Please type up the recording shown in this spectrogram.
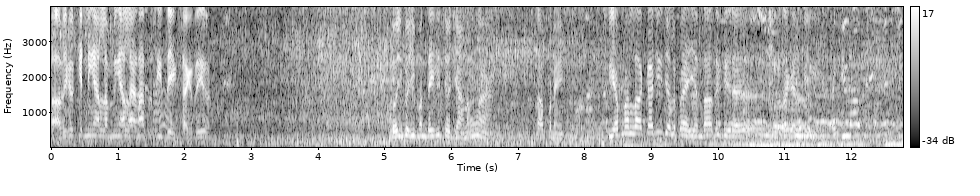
ਆ ਵੇਖੋ ਕਿੰਨੀਆਂ ਲੰਮੀਆਂ ਲਾਈਨਾਂ ਤੁਸੀਂ ਦੇਖ ਸਕਦੇ ਹੋ। ਕੁਝ ਕੁਝ ਬੰਦੇ ਵਿੱਚੋਂ ਜਾਣੂ ਆ ਆਪਣੇ। ਵੀ ਆਪਣਾ ਇਲਾਕਾ ਜੀ ਚੱਲ ਪੈ ਜਾਂਦਾ ਤੇ ਫਿਰ ਉਹਦਾ ਕਰਕੇ।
